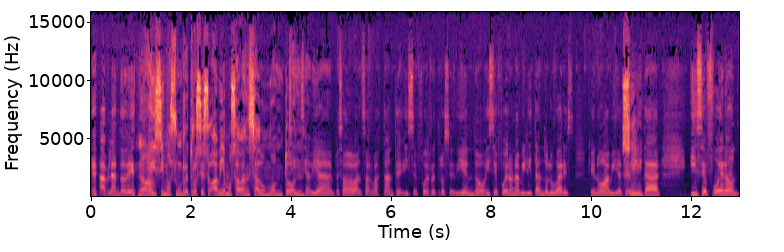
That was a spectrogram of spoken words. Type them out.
hablando de esto, No, ¿no? hicimos un retroceso. Habíamos avanzado un montón. Sí, se había empezado a avanzar bastante y se fue retrocediendo y se fueron habilitando lugares que no había que Sí. habilitar y se fueron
